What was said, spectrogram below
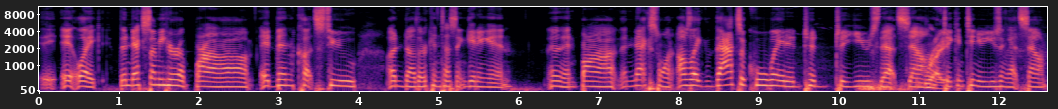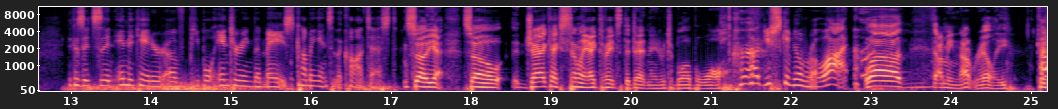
It, it like the next time you hear a bah, it then cuts to another contestant getting in and then bah, the next one. I was like, that's a cool way to to, to use that sound Right. to continue using that sound because it's an indicator of people entering the maze coming into the contest. So yeah, so Jack accidentally activates the detonator to blow up a wall. you skipped over a lot. well, I mean, not really. Uh,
